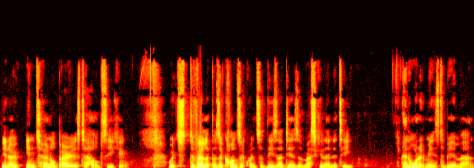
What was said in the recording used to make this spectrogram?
you know, internal barriers to help seeking, which develop as a consequence of these ideas of masculinity and what it means to be a man.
